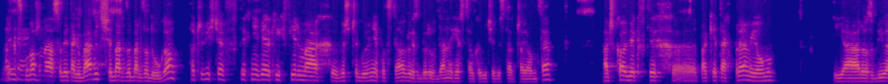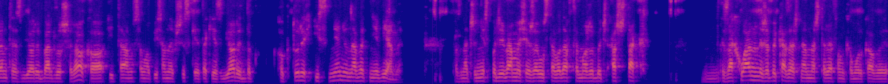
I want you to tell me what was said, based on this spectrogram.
Więc okay. można sobie tak bawić się bardzo, bardzo długo. Oczywiście w tych niewielkich firmach wyszczególnienie podstawowych zbiorów danych jest całkowicie wystarczające, aczkolwiek w tych e, pakietach premium ja rozbiłem te zbiory bardzo szeroko i tam są opisane wszystkie takie zbiory, do, o których istnieniu nawet nie wiemy. To znaczy nie spodziewamy się, że ustawodawca może być aż tak mm, zachłanny, żeby kazać nam nasz telefon komórkowy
